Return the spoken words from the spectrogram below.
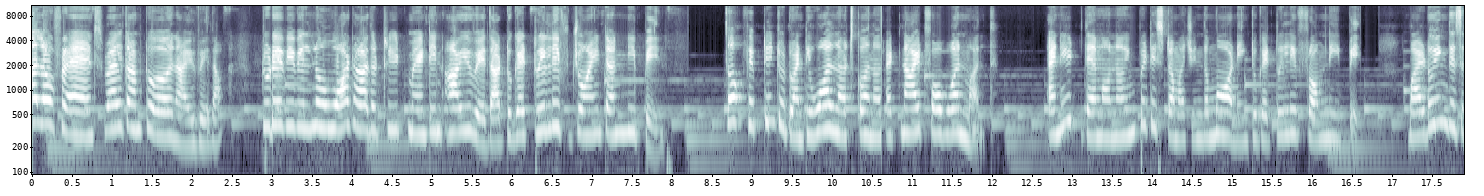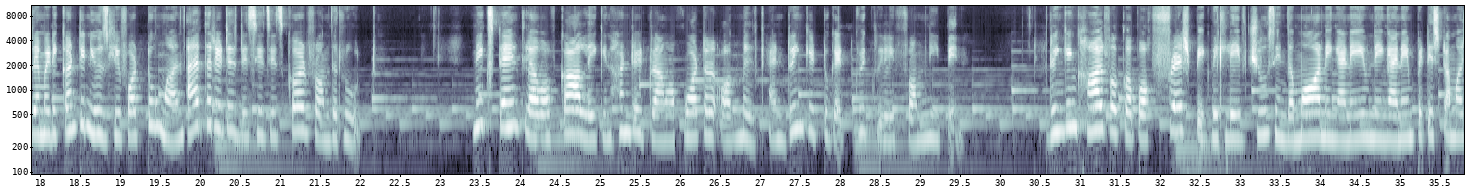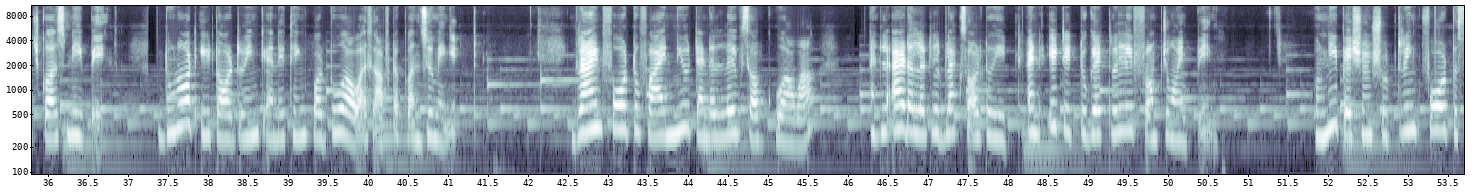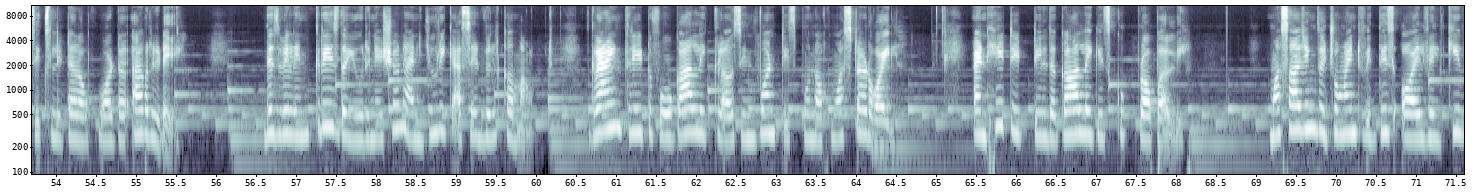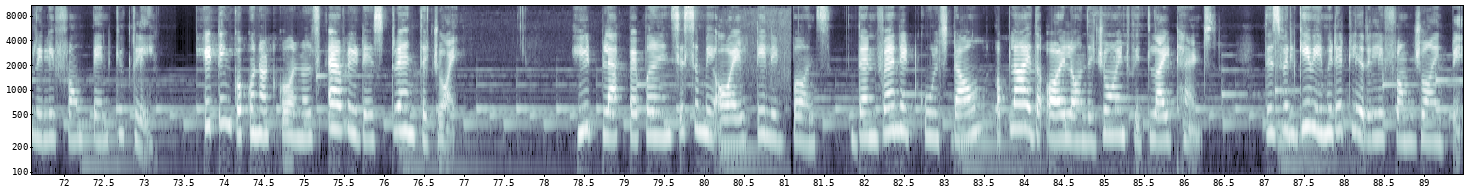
Hello friends, welcome to Ayurveda. Today we will know what are the treatment in Ayurveda to get relief joint and knee pain. Soak 15 to 20 walnut kernels at night for 1 month and eat them on an empty stomach in the morning to get relief from knee pain. By doing this remedy continuously for 2 months, arthritis disease is cured from the root. Mix 10 clove of garlic in 100 gram of water or milk and drink it to get quick relief from knee pain. Drinking half a cup of fresh pigweed leaf juice in the morning and evening and empty stomach causes knee pain. Do not eat or drink anything for 2 hours after consuming it. Grind 4 to 5 new tender leaves of guava and add a little black salt to it and eat it to get relief from joint pain. A knee patient should drink 4 to 6 liters of water every day. This will increase the urination and uric acid will come out. Grind 3 to 4 garlic cloves in 1 teaspoon of mustard oil and heat it till the garlic is cooked properly. Massaging the joint with this oil will give relief from pain quickly. Eating coconut kernels every day strengthens the joint. Heat black pepper in sesame oil till it burns. Then, when it cools down, apply the oil on the joint with light hands. This will give immediately relief from joint pain.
